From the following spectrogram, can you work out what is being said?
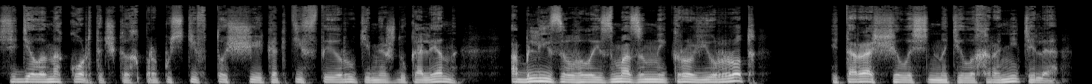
сидело на корточках, пропустив тощие когтистые руки между колен, облизывало измазанный кровью рот и таращилось на телохранителя —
